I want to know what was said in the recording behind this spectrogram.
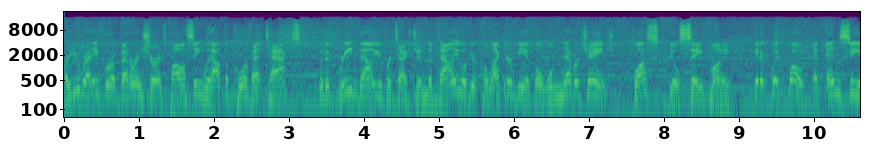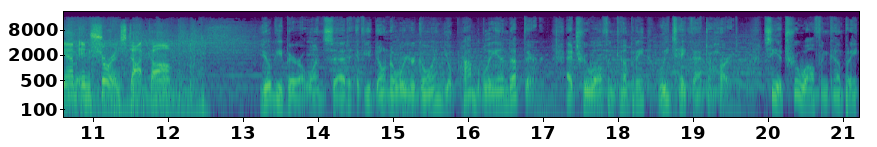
Are you ready for a better insurance policy without the Corvette tax? With agreed value protection, the value of your collector vehicle will never change. Plus, you'll save money. Get a quick quote at ncminsurance.com. Yogi Berra once said, If you don't know where you're going, you'll probably end up there. At True Wealth and Company, we take that to heart. See, at True Wealth and Company,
